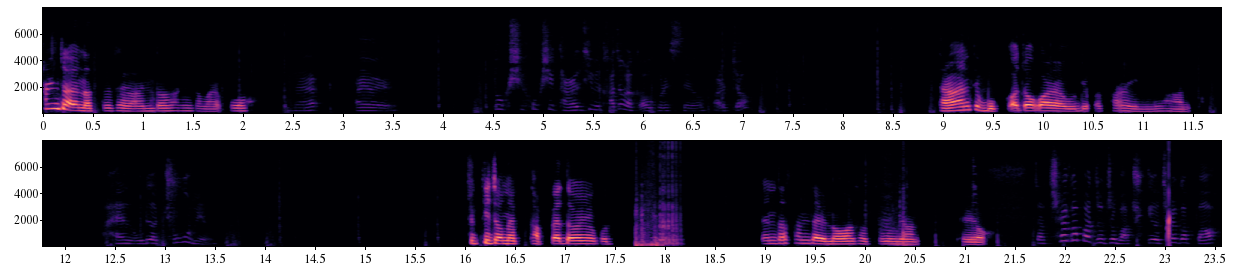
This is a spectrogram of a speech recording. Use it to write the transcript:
상자에 놔두세요. 엔더 상자 말고. 네. 아유, 또 혹시 혹시 다른 팀이 가져갈까 고 그랬어요. 알았죠? 다한테 못 가져가야 우리가 살아있는 한. 아유, 우리가 죽으면 죽기 전에 다 빼돌리고 엔더 상자에 넣어서 죽으면 돼요. 자, 철갑바 저저 맞출게요. 철갑바.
